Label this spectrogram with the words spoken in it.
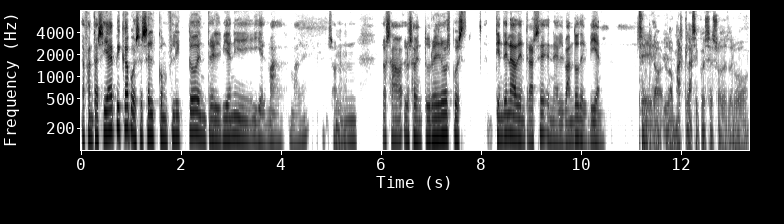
La fantasía épica, pues es el conflicto entre el bien y, el mal, ¿vale? Son los, los, aventureros, pues tienden a adentrarse en el bando del bien. Sí, lo, más clásico es eso, desde luego.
